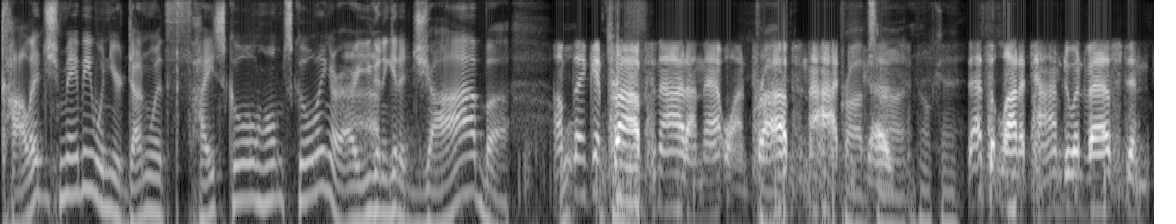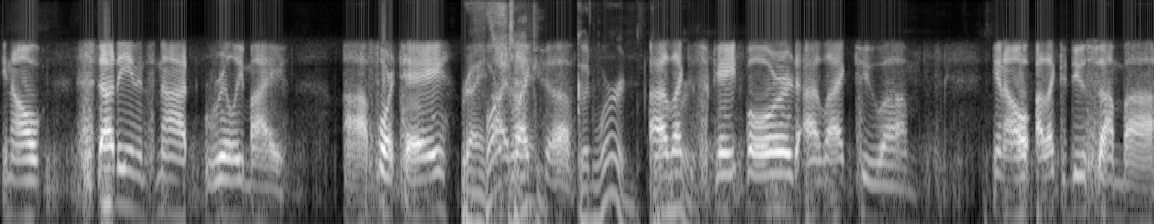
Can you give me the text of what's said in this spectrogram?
college maybe when you're done with high school homeschooling, or are you going to get a job? Uh, I'm thinking probs not on that one. Probs not. Probs not. Okay. That's a lot of time to invest, and you know, studying is not really my uh, forte. Right. Forte. I like to. Good word. I like word. to skateboard. I like to, um, you know, I like to do some, uh,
